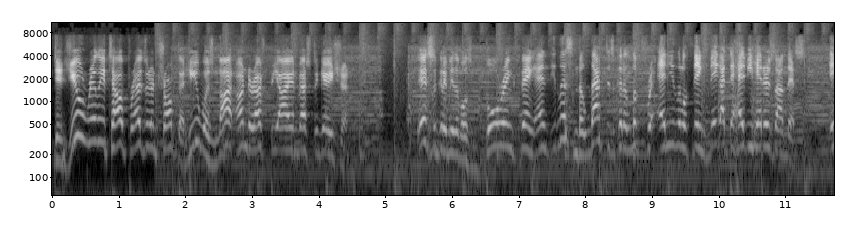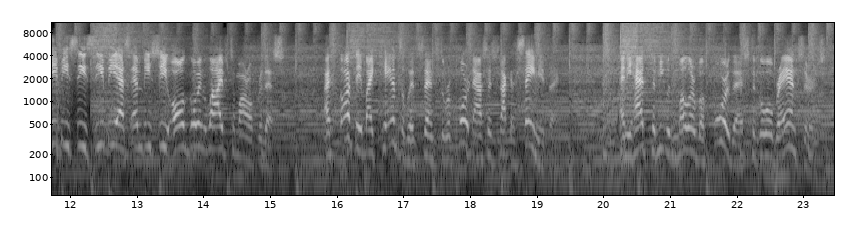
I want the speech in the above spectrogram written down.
Did you really tell President Trump that he was not under FBI investigation? This is going to be the most boring thing. And listen, the left is going to look for any little thing. They got the heavy hitters on this. ABC, CBS, NBC all going live tomorrow for this. I thought they might cancel it since the report now says he's not going to say anything. And he had to meet with Mueller before this to go over answers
